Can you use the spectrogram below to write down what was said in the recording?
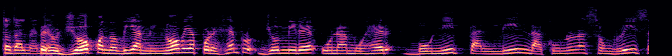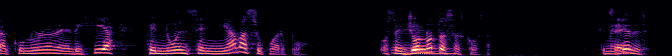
Totalmente. Pero yo cuando vi a mi novia, por ejemplo, yo miré una mujer bonita, linda, con una sonrisa, con una energía que no enseñaba su cuerpo. O sea, yo noto esas cosas. ¿Sí me Sí. entiendes?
